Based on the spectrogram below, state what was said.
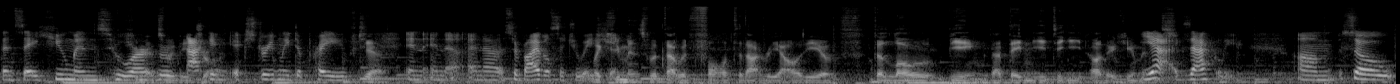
than say humans who Humans are who are acting drawn. extremely depraved Yeah. in in a, in a survival situation Like humans would that would fall to that reality of the low being that they need to eat other humans. Yeah, exactly. Um, so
